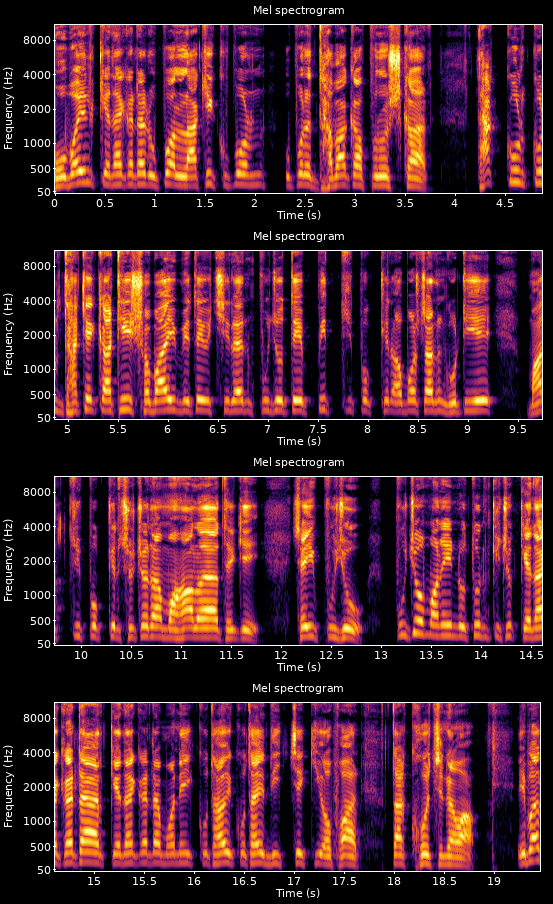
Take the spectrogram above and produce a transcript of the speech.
মোবাইল কেনাকাটার উপর লাকি কুপন, উপরে ধামাকা পুরস্কার। ধাক্কুরকুর ধাকে কাঠি সবাই মেতেছিলেন পুজোতে পিতৃপক্ষের অবসান ঘটিয়ে মাতৃপক্ষের সূচনা মহালয়া থেকে সেই পুজো। পুজো মানে নতুন কিছু কেনাকাটা আর কেনাকাটা মানে কোথায় কোথায় দিচ্ছে কি অফার তা খোঁজ নেওয়া। এবার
